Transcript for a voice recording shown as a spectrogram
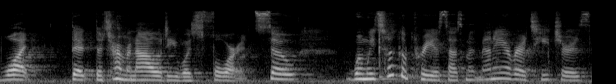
what the, the terminology was for it. So when we took a pre-assessment, many of our teachers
